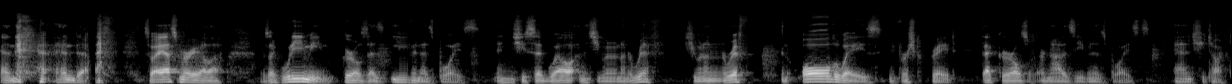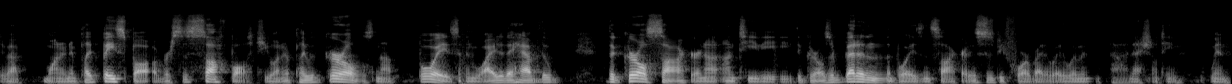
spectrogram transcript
And and uh, so I asked Mariella I was like what do you mean girls as even as boys? And she said well and then she went on a riff. She went on a riff in all the ways in first grade that girls are not as even as boys. And she talked about wanting to play baseball versus softball. She wanted to play with girls, not boys. And why do they have the the girls soccer not on TV? The girls are better than the boys in soccer. This was before, by the way, the women uh, national team win.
